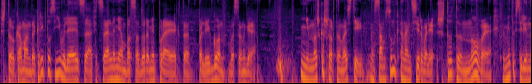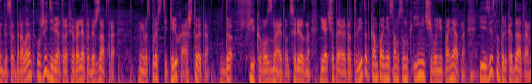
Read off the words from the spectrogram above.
что команда Криптус является официальными амбассадорами проекта Polygon в СНГ. Немножко шорт новостей. Samsung анонсировали что-то новое в метавселенной Decentraland уже 9 февраля, то бишь завтра. И вы спросите, Кирюха, а что это? Да фиг его знает, вот серьезно. Я читаю этот твит от компании Samsung и ничего не понятно. И известна только дата.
